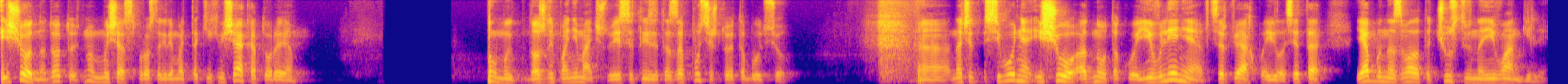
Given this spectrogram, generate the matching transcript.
Еще одно, да, то есть, ну, мы сейчас просто говорим о таких вещах, которые, ну, мы должны понимать, что если ты это запустишь, то это будет все. Э, значит, сегодня еще одно такое явление в церквях появилось. Это, я бы назвал это чувственное Евангелие.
